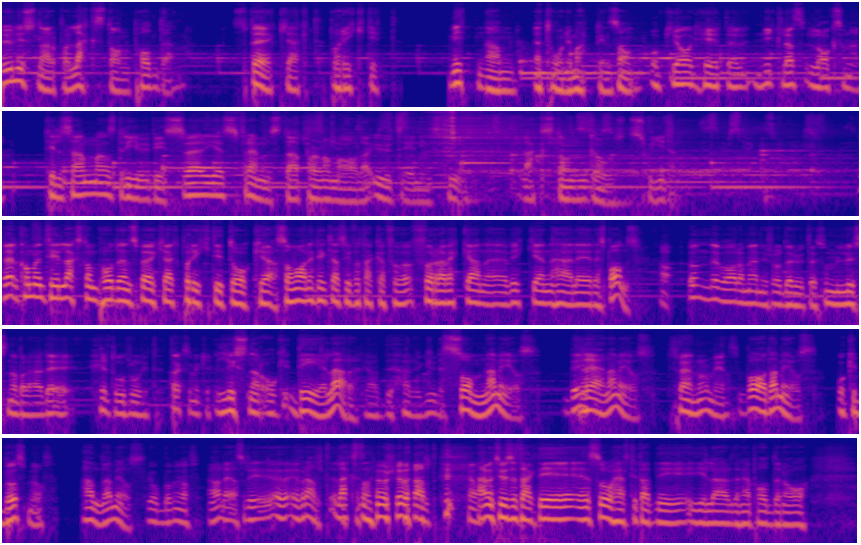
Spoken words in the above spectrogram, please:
Du lyssnar på LaxTon-podden. Spökjakt på riktigt. Mitt namn är Tony Martinsson. Och jag heter Niklas Laksonen. Tillsammans driver vi Sveriges främsta paranormala utredningsteam. LaxTon Ghost Sweden. Välkommen till LaxTon-podden Spökjakt på riktigt och eh, som vanligt Niklas, vi får tacka för förra veckan. Eh, Vilken härlig respons. Ja, underbara människor där ute som lyssnar på det här. Det är helt otroligt. Tack så mycket. Lyssnar och delar. Ja, det, herregud. Somna med oss. Det Träna med oss. tränar med oss. Bada med oss. Åker buss med oss. Handla med oss. Jobbar med oss. Ja, det, är- alltså det är överallt. LaxTon hörs överallt. Nej, men tusen tack. Det är så häftigt att ni gillar den här podden och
